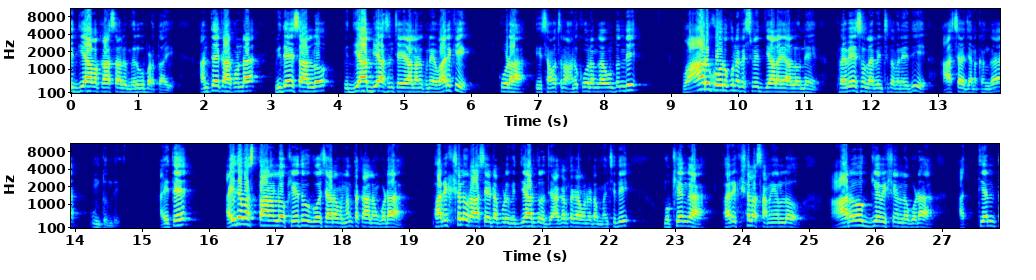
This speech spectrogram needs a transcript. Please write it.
విద్యావకాశాలు మెరుగుపడతాయి. అంతేకాకుండా విదేశాల్లో విద్యాభ్యాసం చేయాలనుకునే వారికి కూడా ఈ సంవత్సరం అనుకూలంగా ఉంటుంది. వారు కోరుకున్న విశ్వవిద్యాలయాల్లోనే ప్రవేశం లభించడం అనేది ఆశాజనకంగా ఉంటుంది. అయితే ఐదవ స్థానంలో కేతువు గోచారం ఉన్నంతకాలం కూడా పరీక్షలు రాసేటప్పుడు విద్యార్థులు జాగ్రత్తగా ఉండటం మంచిది. ముఖ్యంగా పరీక్షల సమయంలో ఆరోగ్య విషయంలో కూడా అత్యంత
